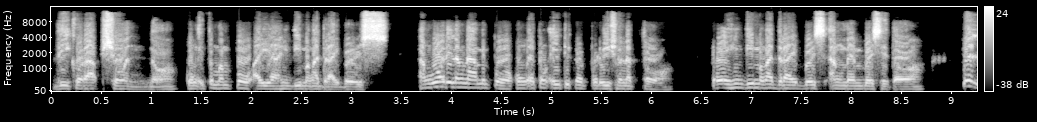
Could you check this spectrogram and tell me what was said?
the corruption, no? Kung ito man po ay ah, hindi mga drivers. Ang worry lang namin po, kung itong 80 corporation na to, eh hindi mga drivers ang members nito, Well,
